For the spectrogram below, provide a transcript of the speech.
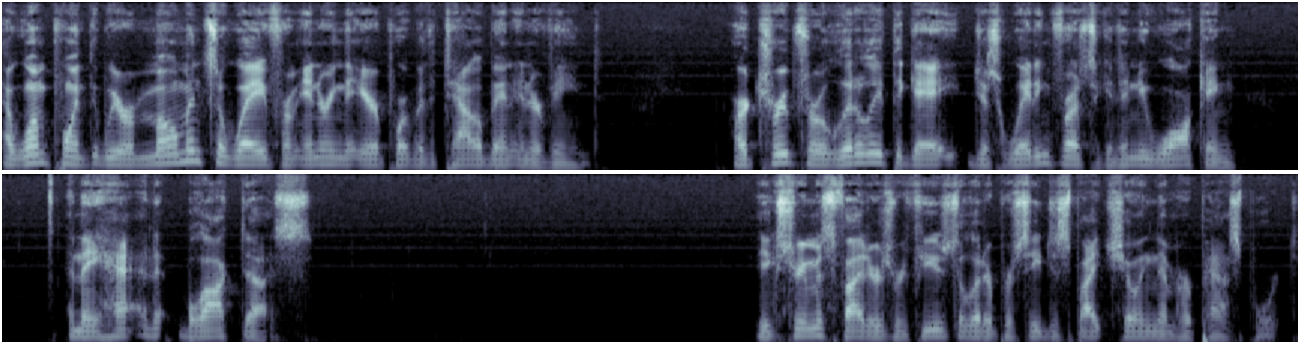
At one point, that we were moments away from entering the airport, but the Taliban intervened. Our troops were literally at the gate, just waiting for us to continue walking, and they had blocked us. The extremist fighters refused to let her proceed despite showing them her passport.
